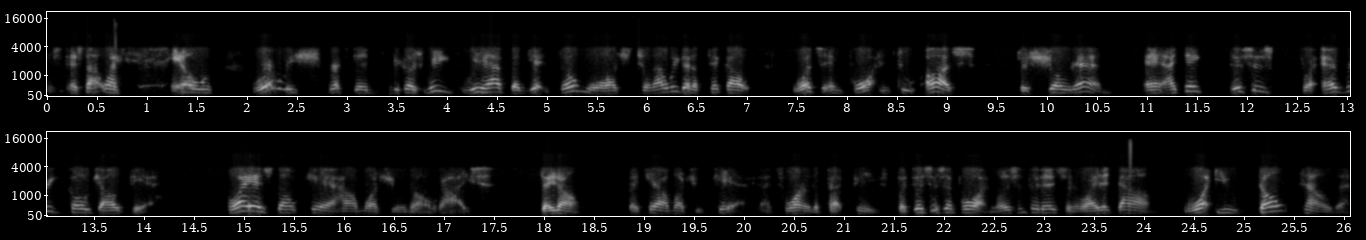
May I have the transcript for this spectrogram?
It's, it's not like you know we're restricted because we we have to get film watched. So now we got to pick out what's important to us to show them. And I think this is for every coach out there. players don't care how much you know, guys. They don't. They care how much you care. That's one of the pet peeves. But this is important. Listen to this and write it down. What you don't tell them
